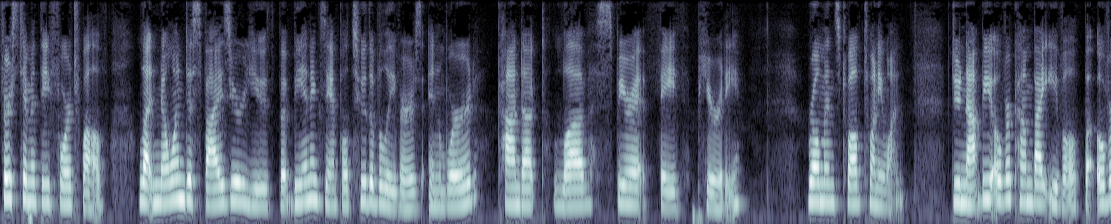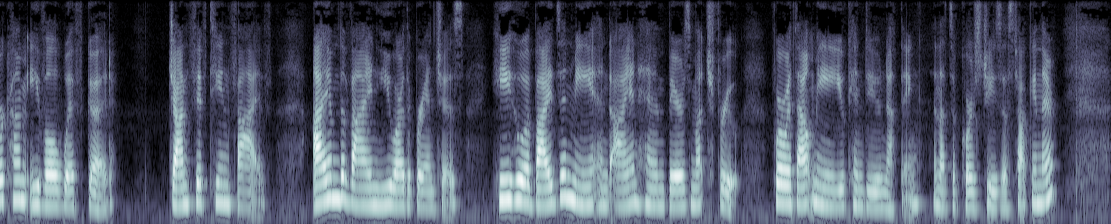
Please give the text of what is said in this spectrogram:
1 Timothy 4:12 Let no one despise your youth, but be an example to the believers in word, conduct, love, spirit, faith, purity. Romans 12:21 Do not be overcome by evil, but overcome evil with good. John 15:5 I am the vine, you are the branches. He who abides in me and I in him bears much fruit, for without me you can do nothing. And that's, of course, Jesus talking there.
